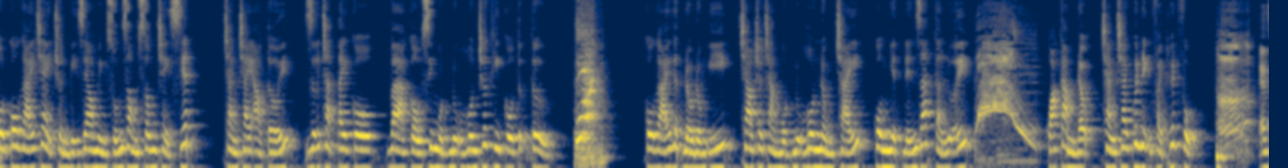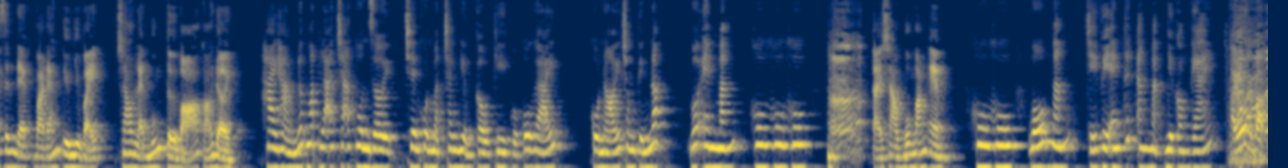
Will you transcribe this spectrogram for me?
Một cô gái trẻ chuẩn bị gieo mình xuống dòng sông chảy xiết. Chàng trai ảo tới, giữ chặt tay cô, và cầu xin một nụ hôn trước khi cô tự tử. Cô gái gật đầu đồng ý, trao cho chàng một nụ hôn nồng cháy, cuồng nhiệt đến rát cả lưỡi. Quá cảm động, chàng trai quyết định phải thuyết phục. Em xinh đẹp và đáng yêu như vậy, sao lại muốn từ bỏ cõi đời? Hai hàng nước mắt lã chã tuôn rơi trên khuôn mặt trang điểm cầu kỳ của cô gái. Cô nói trong tiếng nấc, bố em mắng, hu hu hu, Tại sao bố mắng em? Hu hu, bố mắng, chỉ vì em thích ăn mặc như con gái. Ai mà.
